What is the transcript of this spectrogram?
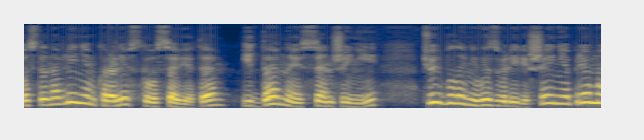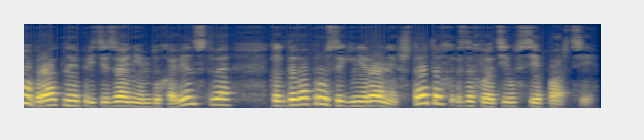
постановлением Королевского совета и данные Сен-Жени, чуть было не вызвали решение, прямо обратное притязаниям духовенства, когда вопрос о генеральных штатах захватил все партии.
